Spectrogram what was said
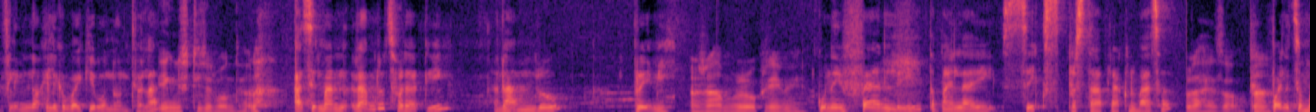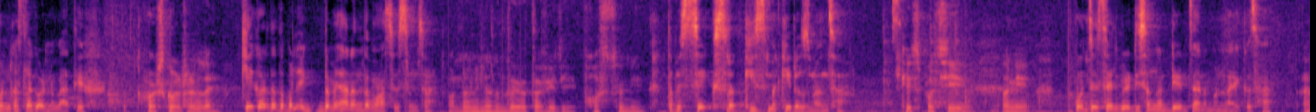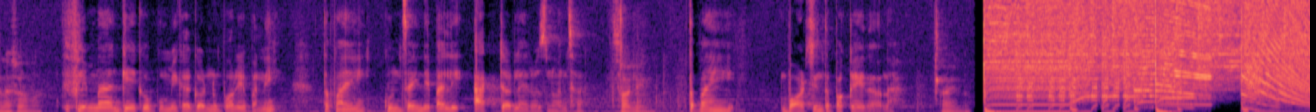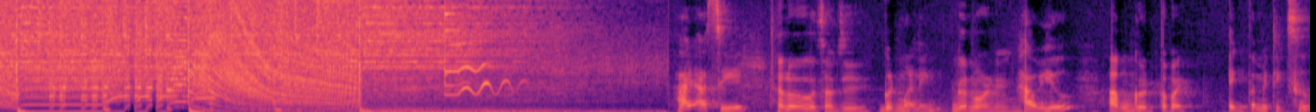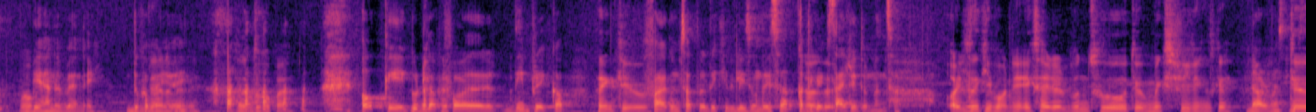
Film नखेलेको भए के भन्नुहुन्थ्यो होला? इङ्ग्लिस टिचर भन्थ्यो होला। आशीर्मान राम्रो छोरा कि राम्रो प्रेमी? राम्रो प्रेमी। कुनै फ्यानले तपाईँलाई सेक्स प्रस्ताव राख्नु भएको छ? राखेछ पहिलो चुम्बन कसलाई गर्नुभएको थियो? फर्स्ट गर्लफ्रेन्डलाई। के गर्दा तपाईँलाई एकदमै आनन्द महसुस हुन्छ? भन्न मिलेन नि त यो त फेरि। फस्छु नि। तपाईँ सेक्स र किसमा के रोज्नुहुन्छ? त्यसपछि अनि कुन चाहिँ सेलिब्रिटीसँग डेट जान मन लागेको छ? आना शर्मा त्यो फिल्ममा गेको भूमिका गर्नु पर्यो भने तपाईँ कुन चाहिँ नेपाली एक्टरलाई रोज्नुहुन्छ? सलिन। तपाईँ भर्जिन त पक्कै होइन होला। होइन। Hi Ashir hello उत्सवजी good morning good morning how you am good तपाईँ? एकदमै ठिक छु? बिहान बिहानै दुःख भयो है? दुःख पायो okay good luck for the breakup thank you फागुन सत्रदेखि रिलिज हुँदैछ। कतिको। एक्साइटेड हुनुहुन्छ? अहिले त के भने एक्साइटेड पनि छु त्यो मिक्स फिलिङ्स के? नर्भस त्यो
